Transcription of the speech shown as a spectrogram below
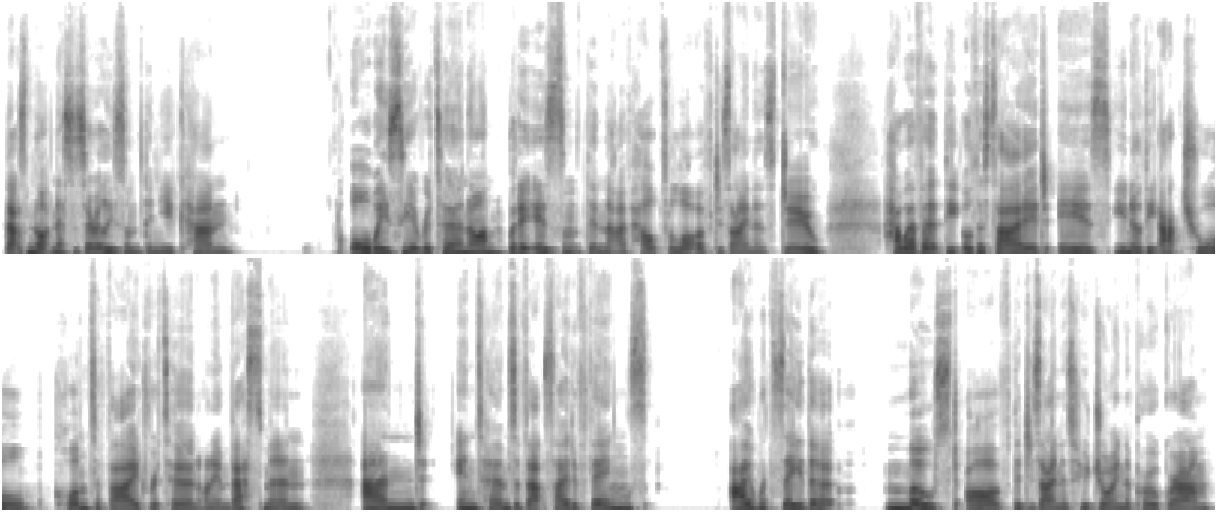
That's not necessarily something you can always see a return on, but it is something that I've helped a lot of designers do. However, the other side is, you know, the actual quantified return on investment. And in terms of that side of things, I would say that most of the designers who join the program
